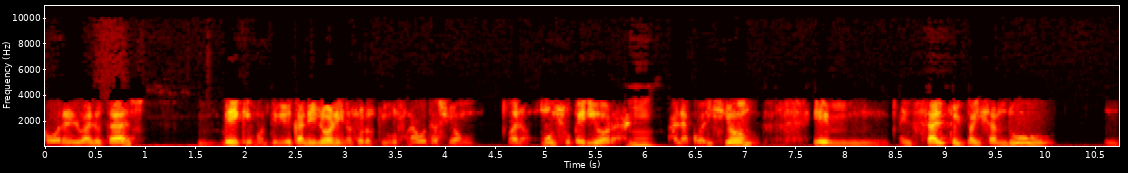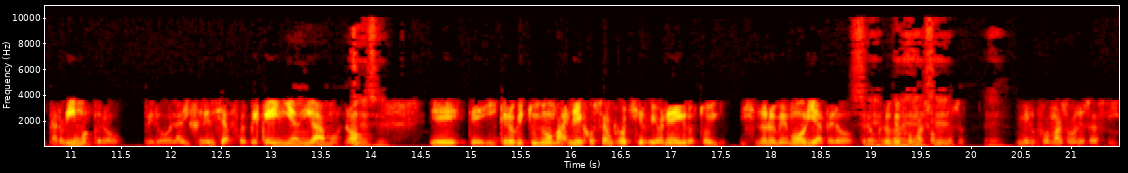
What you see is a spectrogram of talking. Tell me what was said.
ahora en el balotaje, ve que Montevideo y Canelones nosotros tuvimos una votación, bueno, muy superior a, mm. la coalición. En, Salto y Paysandú perdimos, pero pero la diferencia fue pequeña, mm. digamos, ¿no? Este, y creo que estuvimos más lejos en Roche y Río Negro, estoy diciéndolo de memoria, pero, pero creo que fue más, o menos, fue más o menos así.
